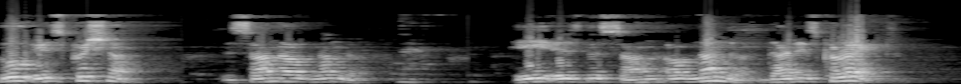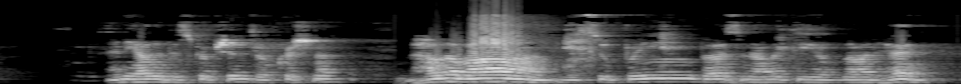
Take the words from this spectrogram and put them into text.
Who is Krishna? The son of Nanda. He is the son of Nanda. That is correct. Any other descriptions of Krishna? Bhagavan, the supreme personality of Godhead.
